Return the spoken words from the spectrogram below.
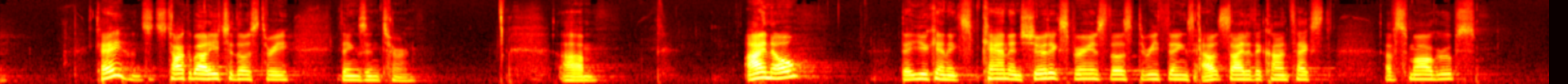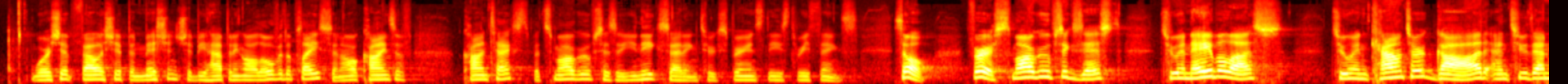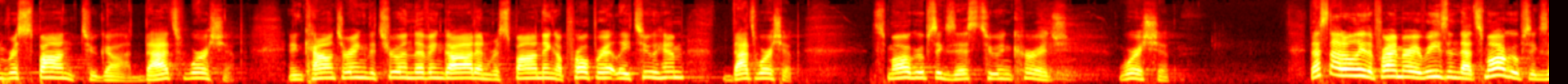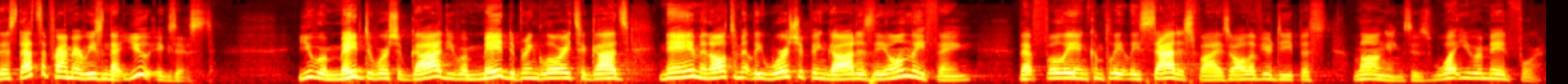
Okay, let's talk about each of those three things in turn. Um, I know that you can, ex- can and should experience those three things outside of the context of small groups. Worship, fellowship, and mission should be happening all over the place in all kinds of contexts, but small groups is a unique setting to experience these three things. So, first, small groups exist to enable us to encounter God and to then respond to God. That's worship. Encountering the true and living God and responding appropriately to Him, that's worship. Small groups exist to encourage worship. That's not only the primary reason that small groups exist, that's the primary reason that you exist. You were made to worship God, you were made to bring glory to God's name, and ultimately, worshiping God is the only thing that fully and completely satisfies all of your deepest longings, is what you were made for.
